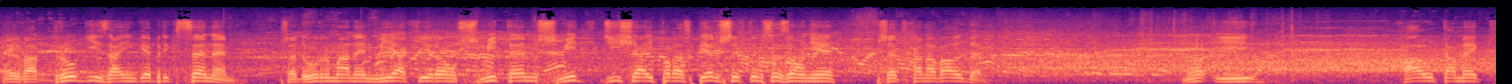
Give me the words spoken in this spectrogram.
Helward drugi za Ingebrigtsenem. Przed Urmanem, Miyahirą, Schmidtem. Schmidt dzisiaj po raz pierwszy w tym sezonie przed Hanawaldem. No i Hautameki.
